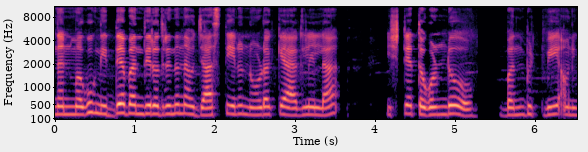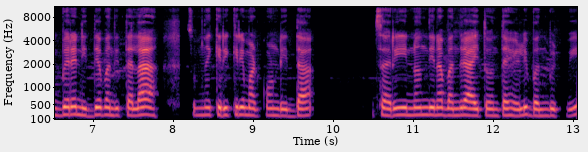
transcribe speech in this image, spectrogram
ನನ್ನ ಮಗುಗೆ ನಿದ್ದೆ ಬಂದಿರೋದ್ರಿಂದ ನಾವು ಜಾಸ್ತಿ ಏನು ನೋಡೋಕ್ಕೆ ಆಗಲಿಲ್ಲ. ಇಷ್ಟೇ ತಗೊಂಡು ಬಂದುಬಿಟ್ವಿ. ಅವನಿಗೆ ಬೇರೆ ನಿದ್ದೆ ಬಂದಿತ್ತಲ್ಲ. ಸುಮ್ಮನೆ ಕಿರಿಕಿರಿ ಮಾಡ್ಕೊಂಡಿದ್ದ. ಸರಿ ಇನ್ನೊಂದು ದಿನ ಬಂದರೆ ಆಯಿತು ಅಂತ ಹೇಳಿ ಬಂದುಬಿಟ್ವಿ.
